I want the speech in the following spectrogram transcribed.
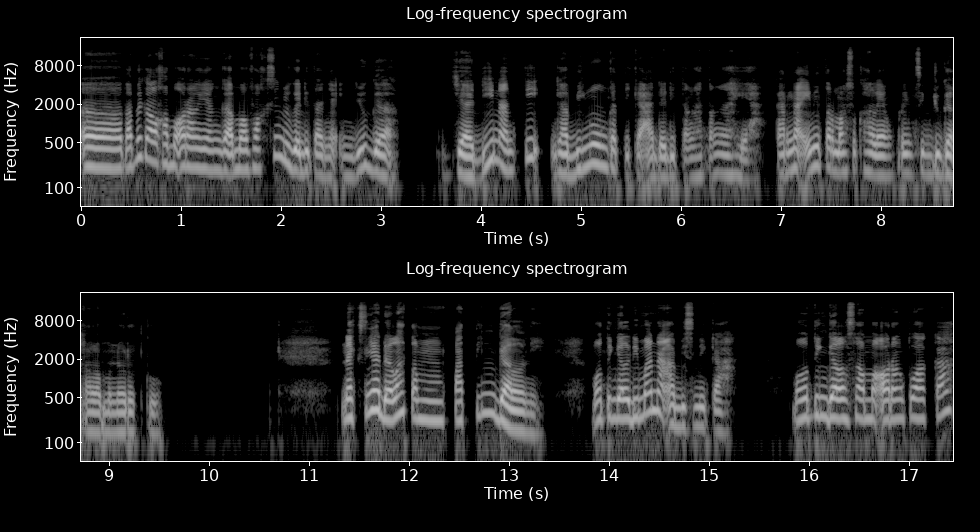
Uh, tapi kalau kamu orang yang nggak mau vaksin juga ditanyain juga jadi nanti gak bingung ketika ada di tengah-tengah ya. Karena ini termasuk hal yang prinsip juga kalau menurutku. Nextnya adalah tempat tinggal nih. Mau tinggal di mana abis nikah? Mau tinggal sama orang tua kah?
